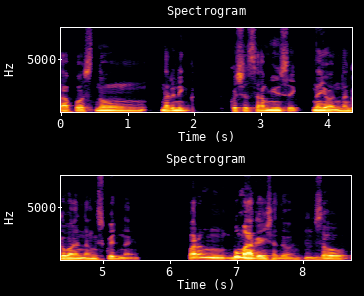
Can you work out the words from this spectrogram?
Tapos, nung narinig ko siya sa music na yon nagawa ng Squid Nine, parang bumagay siya doon. So,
